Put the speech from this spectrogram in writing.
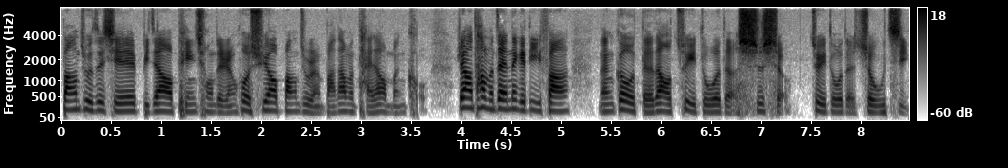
帮助这些比较贫穷的人或需要帮助人，把他们抬到门口，让他们在那个地方能够得到最多的施舍、最多的周济，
